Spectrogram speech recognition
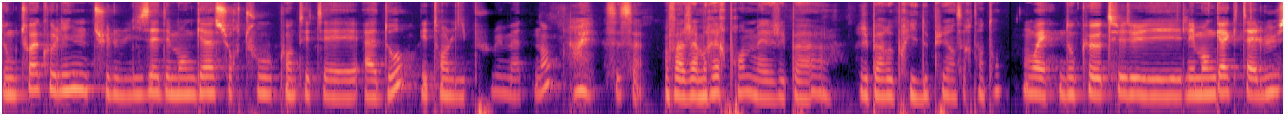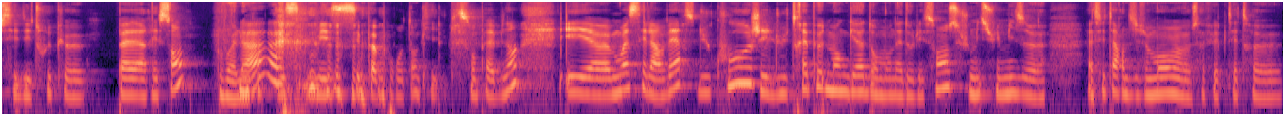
Donc toi, Colline, tu lisais des mangas surtout quand tu étais ado, et t'en lis plus maintenant. Oui, c'est ça. Enfin, j'aimerais reprendre, mais j'ai pas... J'ai pas repris depuis un certain temps. Ouais, donc les mangas que t'as lus, c'est des trucs pas récents voilà. mais c'est pas pour autant qu'ils sont pas bien. Et euh, moi, c'est l'inverse. Du coup, j'ai lu très peu de mangas dans mon adolescence. Je m'y suis mise euh, assez tardivement. Euh, ça fait peut-être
